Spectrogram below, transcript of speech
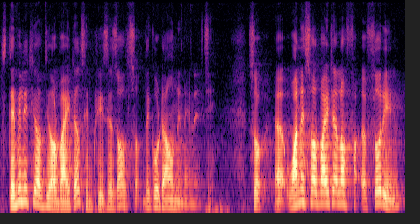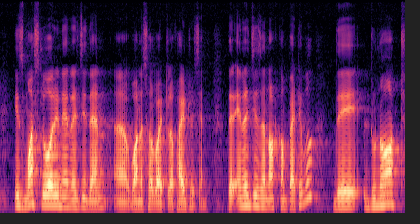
stability of the orbitals increases also they go down in energy. So, uh, 1s orbital of uh, fluorine is much lower in energy than uh, 1s orbital of hydrogen. Their energies are not compatible, they do not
